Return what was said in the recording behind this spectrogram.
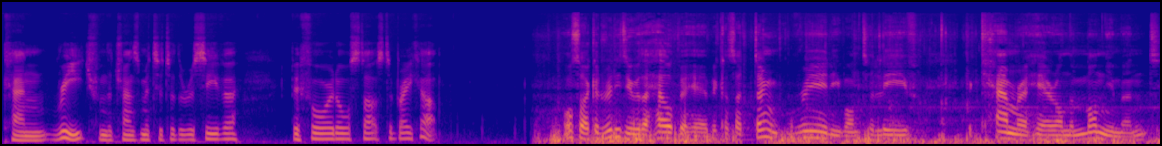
can reach from the transmitter to the receiver before it all starts to break up. Also, I could really do with a helper here because I don't really want to leave the camera here on the monument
